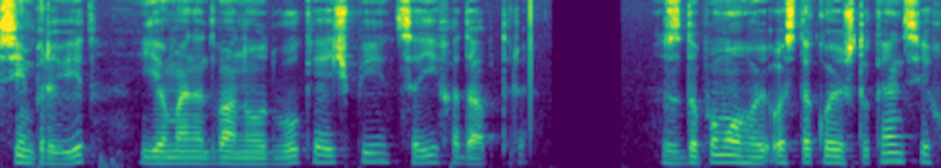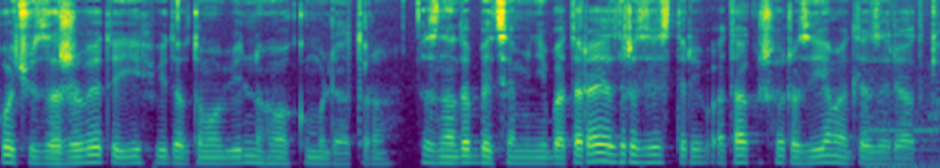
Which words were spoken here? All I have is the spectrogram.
Всім привіт! Є в мене два ноутбуки HP, це їх адаптери. З допомогою ось такої штукенці хочу заживити їх від автомобільного акумулятора. Знадобиться мені батарея з резисторів, а також роз'єми для зарядки.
